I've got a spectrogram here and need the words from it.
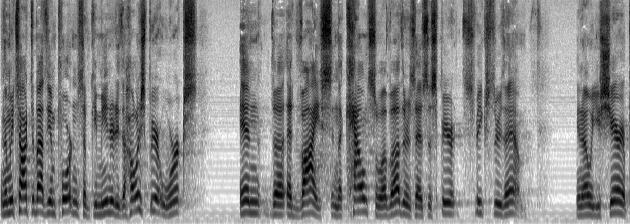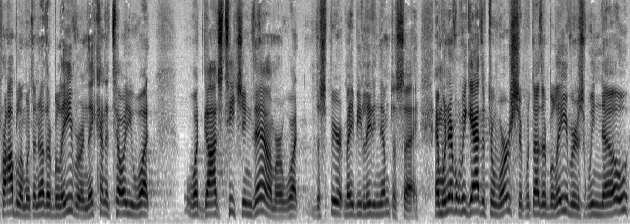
And then we talked about the importance of community. The Holy Spirit works in the advice and the counsel of others as the Spirit speaks through them. You know, you share a problem with another believer and they kind of tell you what, what God's teaching them or what the Spirit may be leading them to say. And whenever we gather to worship with other believers, we know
